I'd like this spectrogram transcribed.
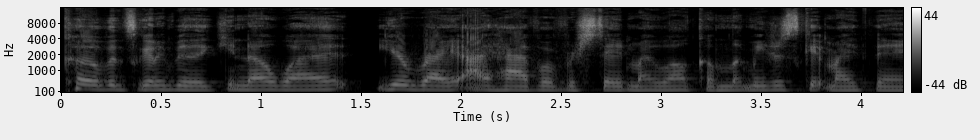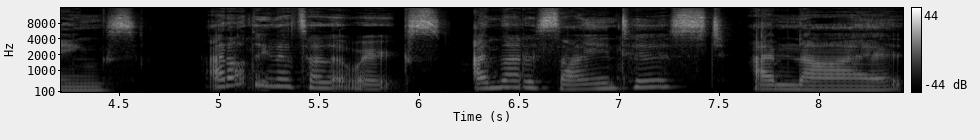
covid's gonna be like you know what? You're right i have overstayed my welcome. Let me just get my things I don't think that's how that works. I'm not a scientist. I'm not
